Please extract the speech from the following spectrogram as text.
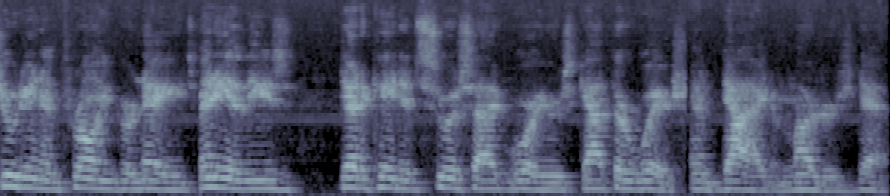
shooting and throwing grenades, many of these dedicated suicide warriors got their wish and died a martyr's death.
